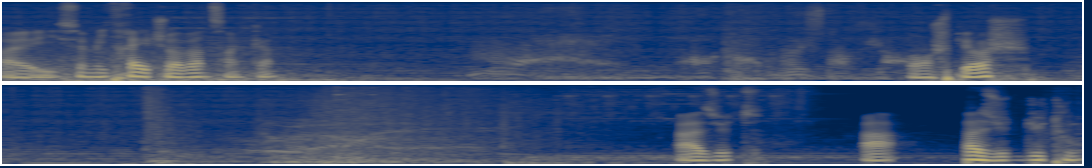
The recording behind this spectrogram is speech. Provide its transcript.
Ouais, il semi-trade, je suis à 25. Bon, je pioche. Ah, zut. Ah, pas zut du tout.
